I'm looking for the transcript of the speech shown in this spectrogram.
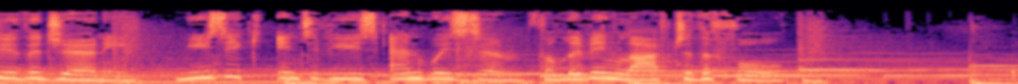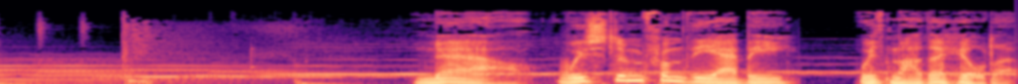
to The Journey music, interviews, and wisdom for living life to the full. Now, wisdom from the Abbey with Mother Hilda.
